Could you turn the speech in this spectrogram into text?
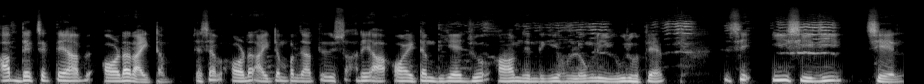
आप देख सकते हैं यहाँ पे ऑर्डर आइटम जैसे आप ऑर्डर आइटम पर जाते हैं तो सारे आइटम दिए हैं जो आम ज़िंदगी हम लोगों के लिए यूज़ होते हैं। जैसे ई सी जी जेल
